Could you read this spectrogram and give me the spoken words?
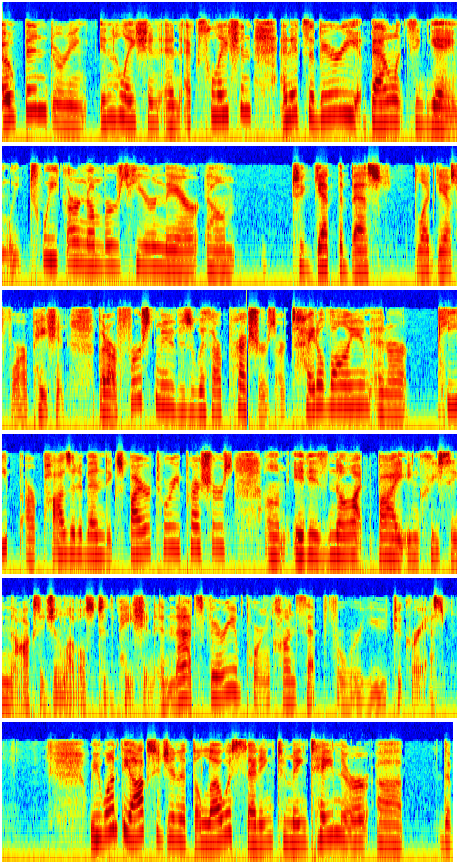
open during inhalation and exhalation, and it's a very balancing game. We tweak our numbers here and there um, to get the best blood gas for our patient. But our first move is with our pressures, our tidal volume and our PEEP, our positive end expiratory pressures, um, it is not by increasing the oxygen levels to the patient. And that's very important concept for you to grasp. We want the oxygen at the lowest setting to maintain their uh, the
